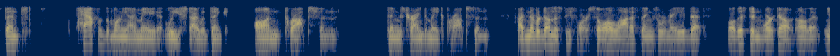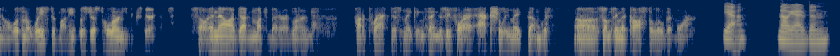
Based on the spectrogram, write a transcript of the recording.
spent half of the money I made, at least I would think, on props and things trying to make props. And I've never done this before, so a lot of things were made that oh, this didn't work out. Oh, that, you know, it wasn't a waste of money. It was just a learning experience. So, and now I've gotten much better. I've learned how to practice making things before I actually make them with uh, something that costs a little bit more. Yeah. No, yeah, I've done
